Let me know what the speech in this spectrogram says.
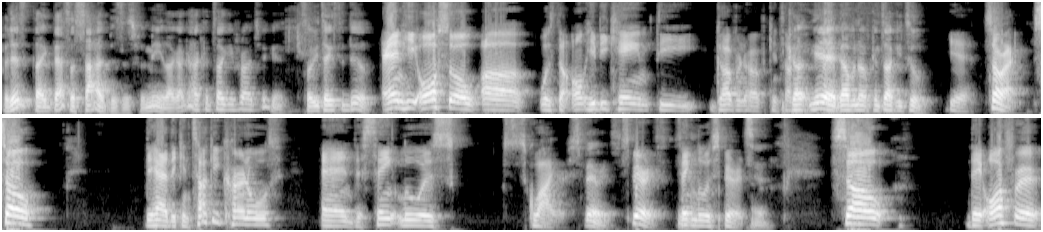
But it's like, that's a side business for me. Like, I got Kentucky Fried Chicken. So he takes the deal. And he also uh, was the he became the governor of Kentucky. Yeah, governor of Kentucky, too. Yeah. So, all right. So they had the Kentucky Colonels and the St. Louis Squires. Spirits. Spirits. St. Yeah. Louis Spirits. Yeah. So they offer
